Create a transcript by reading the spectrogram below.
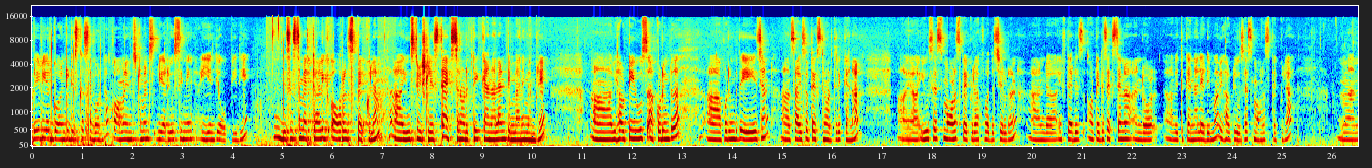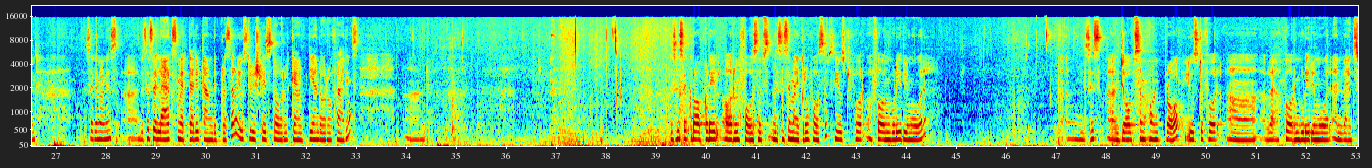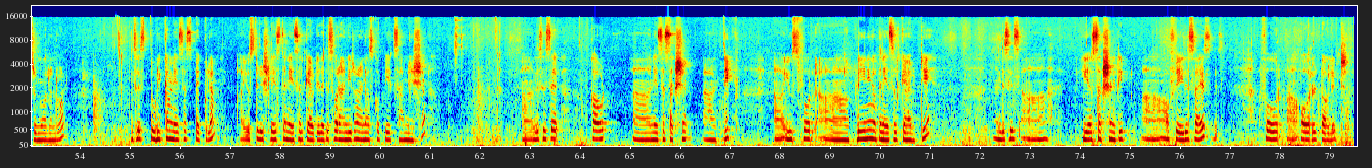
Today we are going to discuss about the common instruments we are using in ENT OPD. This is the metallic aural speculum uh, used to visualize the external auditory canal and tympanic membrane. Uh, we have to use according to the uh, according to the age and uh, size of the external auditory canal. Uh, use a small specula for the children and uh, if there is otitis externa and all uh, with canal edema we have to use a small specula and second one is uh, this is a Lack's metallic tongue depressor used to visualize the oral cavity and oropharynx and this is a crocodile aural forceps. This is a micro forceps used for uh, foreign body removal. And this is uh, Jobson Horne probe used for uh, foreign body removal and wax removal and all. This is Thudichum nasal speculum I used to visualize the nasal cavity that is for anterior rhinoscopy examination. Uh, this is a curved uh, nasal suction uh, tip uh, used for uh, cleaning of the nasal cavity and this is uh, ear suction tip of various size for aural toilet.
